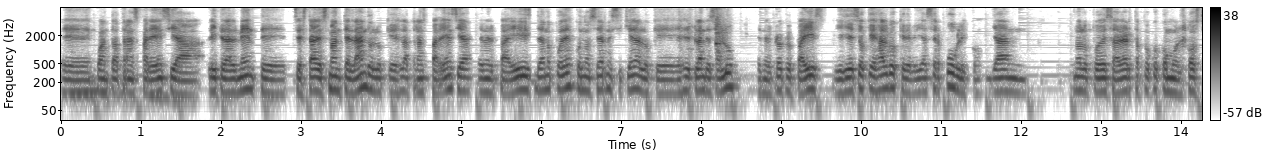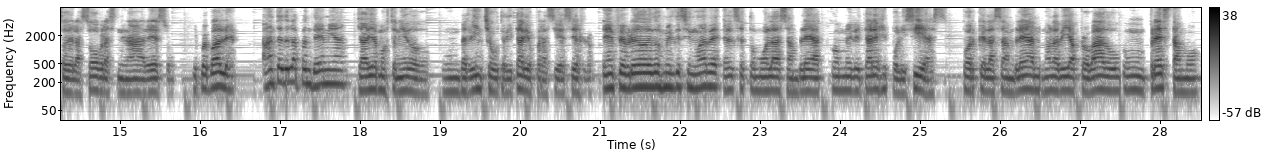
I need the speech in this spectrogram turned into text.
Eh, en cuanto a transparencia, literalmente se está desmantelando lo que es la transparencia en el país. Ya no puedes conocer ni siquiera lo que es el plan de salud en el propio país. Y eso que es algo que debería ser público. Ya no lo puedes saber tampoco como el costo de las obras ni nada de eso. Y pues vale, antes de la pandemia ya habíamos tenido un berrinche autoritario, por así decirlo. En febrero de 2019, él se tomó la asamblea con militares y policías, porque la asamblea no le había aprobado un préstamo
